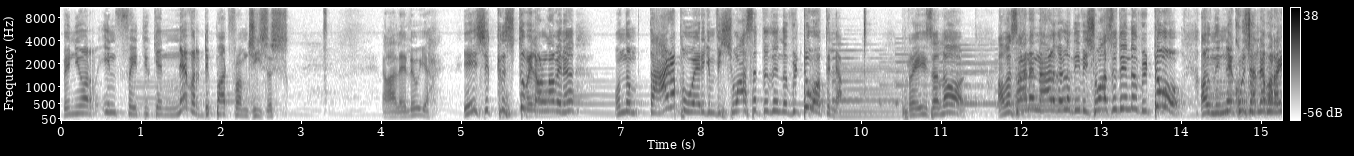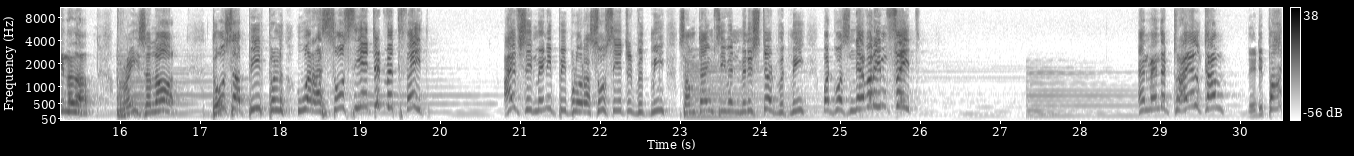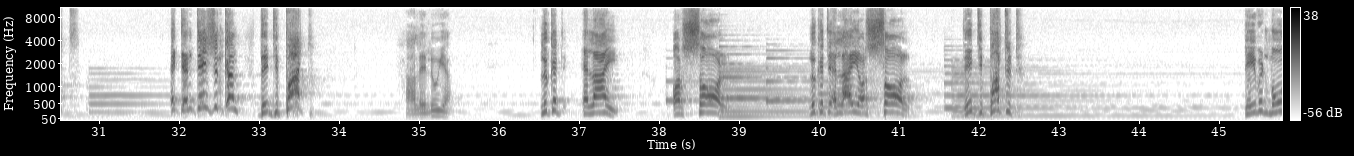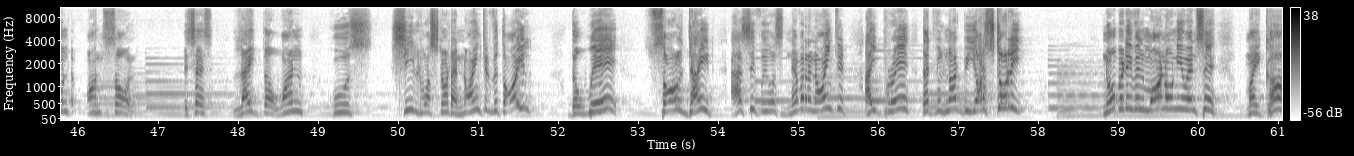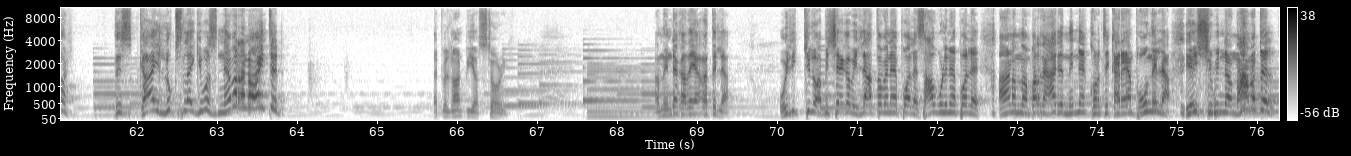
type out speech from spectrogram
When you are in faith, you can never depart from Jesus. Hallelujah. യേശു ക്രിസ്തുവിലുള്ളവന് ഒന്നും താഴെ പോവായിരിക്കും വിശ്വാസത്തിൽ നിന്ന് വിട്ടുപോകത്തില്ല price the Lord. അവസാന നാളുകളിൽ നീ വിശ്വാസത്തിൽ നിന്ന് വിട്ടുപോ അത് നിന്നെ കുറിച്ചല്ല പറയുന്നത് price the Lord. Those are people who are associated with faith. I've seen many people who are associated with me, sometimes even ministered with me, but was never in faith. And when the trial come, they depart. A temptation come, they depart. Hallelujah. Look at Eli or Saul. Look at Eli or Saul. They departed. David mourned on Saul. It says, like the one whose shield was not anointed with oil, the way Saul died, as if he was never anointed. I pray that will not be your story. Nobody will mourn on you and say, My God, this guy looks like he was never anointed. That will not be your story. അത് നിന്റെ കഥയാകത്തില്ല ഒരിക്കലും അഭിഷേകമില്ലാത്തവനെ പോലെ സാവുളിനെ പോലെ ആണെന്ന് പറഞ്ഞ ആരും നിന്നെ കുറച്ച് കരയാൻ പോകുന്നില്ല യേശുവിന്റെ നാമത്തിൽ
